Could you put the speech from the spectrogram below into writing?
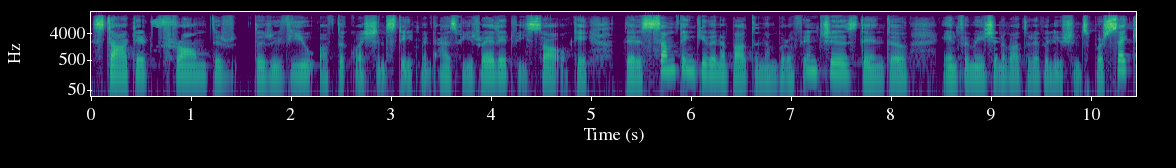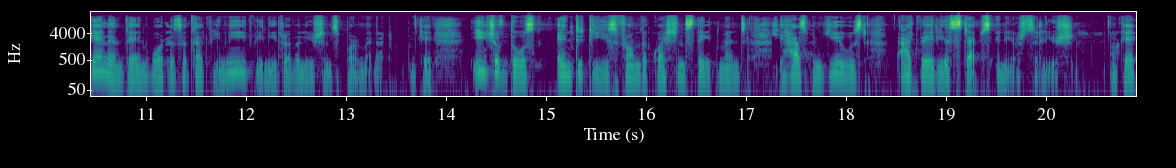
started from the, the review of the question statement. As we read it we saw okay there is something given about the number of inches then the information about the revolutions per second and then what is it that we need? We need revolutions per minute okay? Each of those entities from the question statement has been used at various steps in your solution okay?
